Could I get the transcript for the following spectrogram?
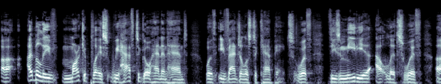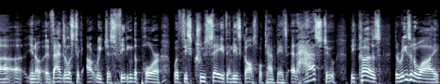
Uh, I believe marketplace, we have to go hand in hand with evangelistic campaigns, with these media outlets, with, uh, uh, you know, evangelistic outreaches, feeding the poor, with these crusades and these gospel campaigns. It has to, because the reason why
